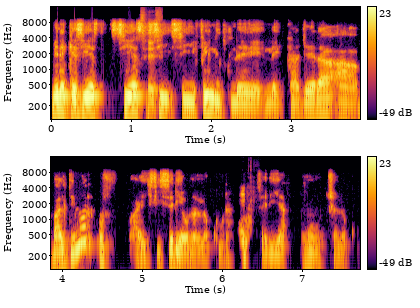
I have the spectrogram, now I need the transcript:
Mire que si es, si es, si, si Phillips le, le cayera a Baltimore, ahí sí sería una locura. Sería mucha locura.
